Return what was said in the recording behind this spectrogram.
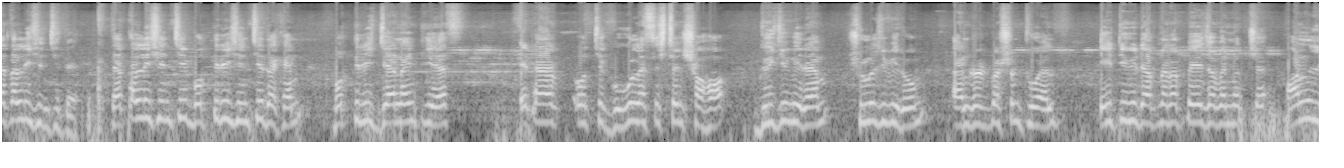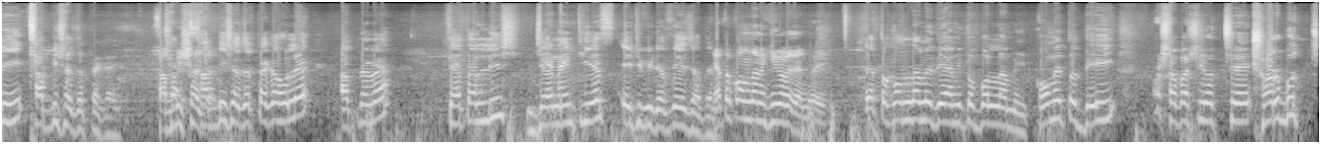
তেতাল্লিশ ইঞ্চিতে। তেতাল্লিশ ইঞ্চি বত্রিশ ইঞ্চি দেখেন বত্রিশ জে নাইনটি এস এটা হচ্ছে গুগল অ্যাসিস্ট্যান্ট সহ দুই জিবি র্যাম ষোলো GB ROM Android version twelve এই টিভিটা আপনারা পেয়ে যাবেন হচ্ছে অনলি ছাব্বিশ হাজার টাকায়। 26,000 ছাব্বিশ হাজার টাকা হলে আপনারা তেতাল্লিশ জে নাইনটি এস এই টিভিটা পেয়ে যাবেন। এত কম দামে কীভাবে দেন ভাই? এত কম দামে দেই আমি তো বললামই। কমে তো দেই পাশাপাশি হচ্ছে সর্বোচ্চ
